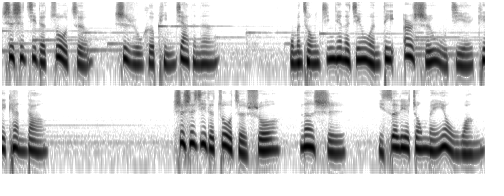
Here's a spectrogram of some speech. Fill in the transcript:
士世记的作者是如何评价的呢？我们从今天的经文第二十五节可以看到，士世记的作者说：“那时以色列中没有王。”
